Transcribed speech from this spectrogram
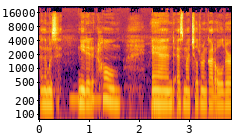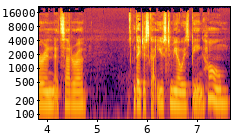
and then was needed at home. And as my children got older and etc., they just got used to me always being home,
